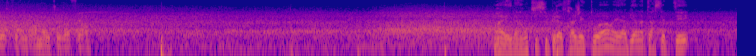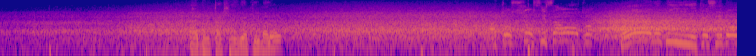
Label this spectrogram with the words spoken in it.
geste, il y a vraiment autre chose à faire. là. Ouais, il a anticipé la trajectoire et a bien intercepté. Ouais, bon tacle, il lui a pris le ballon. Attention si ça rentre. Oh le but, que c'est beau.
